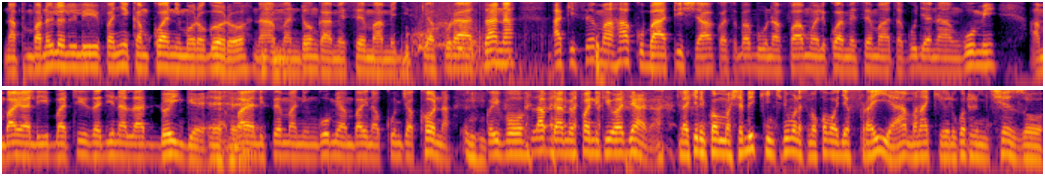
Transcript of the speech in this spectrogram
na pambano hilo lili ulifanyika mkoani Morogoro na mm. Mandonga amesema amejisikia furaha sana, akisema hakubahatisha kwa sababu unafahamu, alikuwa amesema atakuja na ngumi ambayo aliibatiza jina la Doige, ambayo alisema ni ngumi ambayo inakunja kona. Kwa hivyo labda amefanikiwa jana, lakini kwa mashabiki nchini humo wanasema kwamba hawajafurahia, maanake ulikuwa tu ni mchezo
